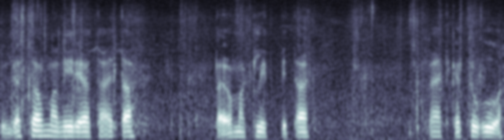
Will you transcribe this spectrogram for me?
Kyllä tästä oma video taitaa, tai oma klippi tai pätkä tulla.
